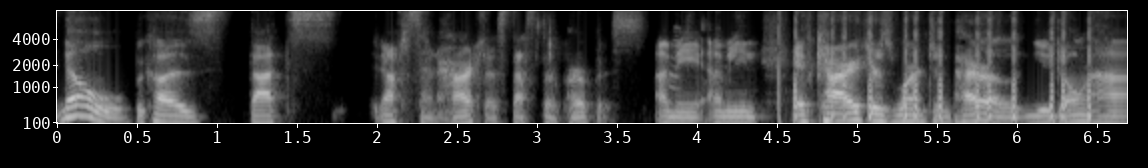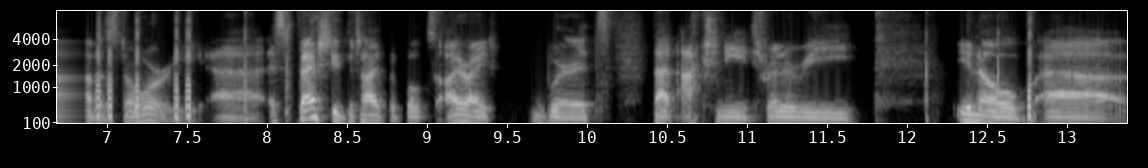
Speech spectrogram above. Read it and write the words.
no, because that's not to sound heartless, that's their purpose. I mean, I mean, if characters weren't in peril, you don't have a story. Uh, especially the type of books I write, where it's that actiony, thrillery, you know, uh,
